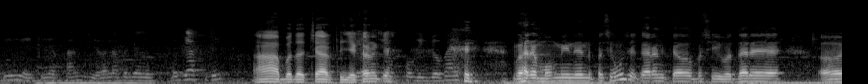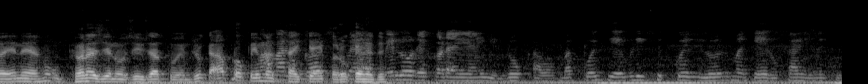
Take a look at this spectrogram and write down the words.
પીએ એટલે ભાગી ઓલા બધા સજા ફરી હા બધા ચાર થઈ જાય કારણ કે મારા મમ્મીને પછી શું છે? કારણ કે હવે પછી વધારે એને શું ઘરે જ એનો જીવ જાતો હોય જો કે આપણો પેમેન્ટ થાય ક્યાંય પર રોકાય નથી. પેલો રેકર્ડ આવી રોકાવા. કોઈ એવડી કોઈ લોજમાં ક્યાંય રોકાણી નથી.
